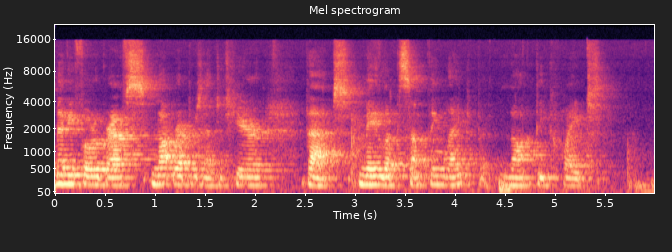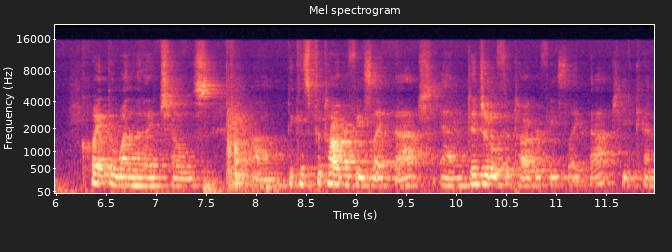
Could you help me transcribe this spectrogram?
many photographs not represented here that may look something like, but not be quite quite the one that I chose. Um, because photography is like that, and digital photography is like that. You can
